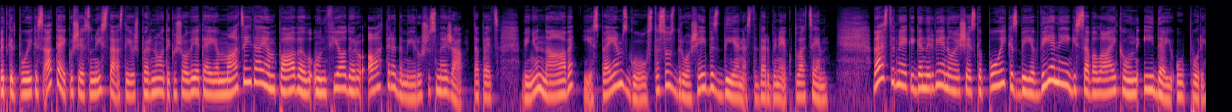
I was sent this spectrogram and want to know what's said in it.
Bet, kad puikas atteikušies un izstāstījuši par notikušo vietējiem mācītājiem, Pāvelu un Fjodoru atrada mirušus mežā, tāpēc viņu nāve iespējams gulstas uz drošības dienesta darbinieku pleciem. Vēsturnieki gan ir vienojušies, ka puikas bija vienīgi sava laika un ideju upuri.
